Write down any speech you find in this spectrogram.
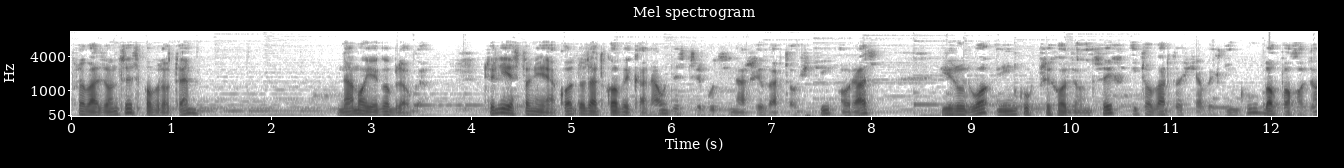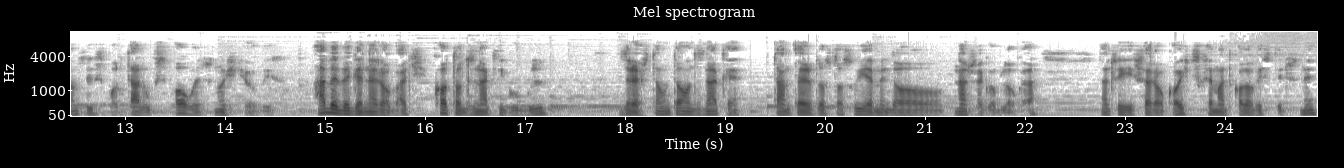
prowadzący z powrotem na mojego bloga. Czyli jest to niejako dodatkowy kanał dystrybucji naszych wartości oraz źródło linków przychodzących i to wartościowych linków, bo pochodzących z portalów społecznościowych. Aby wygenerować kod odznaki Google, zresztą tą odznakę tam też dostosujemy do naszego bloga, znaczy szerokość, schemat kolorystyczny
